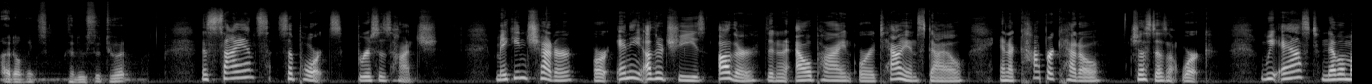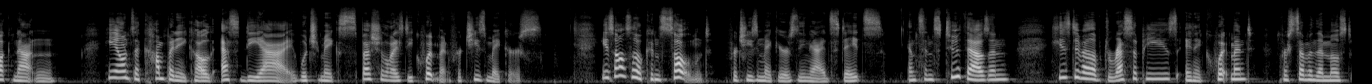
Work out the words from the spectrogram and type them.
I don't think it's conducive to it. The science supports Bruce's hunch. Making cheddar or any other cheese other than an Alpine or Italian style in a copper kettle just doesn't work. We asked Neville McNaughton. He owns a company called SDI, which makes specialized equipment for cheesemakers. He's also a consultant for cheesemakers in the United States, and since 2000, he's developed recipes and equipment for some of the most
